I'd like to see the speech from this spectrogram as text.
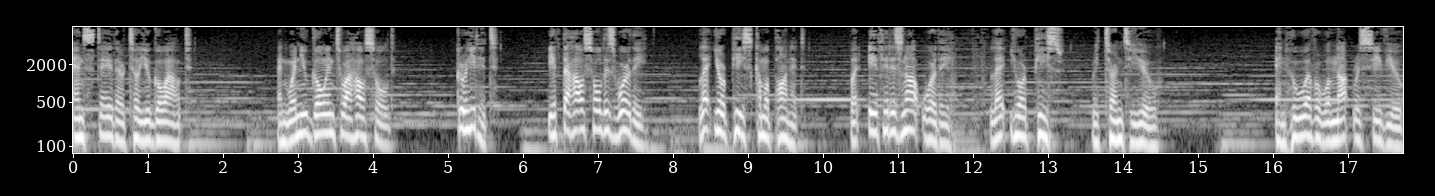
and stay there till you go out. And when you go into a household, greet it. If the household is worthy, let your peace come upon it. But if it is not worthy, let your peace return to you. And whoever will not receive you,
